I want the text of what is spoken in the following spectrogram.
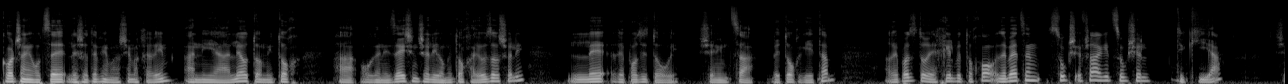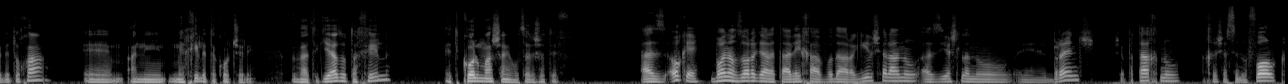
קוד שאני רוצה לשתף עם אנשים אחרים, אני אעלה אותו מתוך ה organization שלי או מתוך ה user שלי ל repository שנמצא בתוך GitHub. ה repository יכיל בתוכו, זה בעצם סוג, אפשר להגיד סוג של תיקייה, שבתוכה uh, אני מכיל את הקוד שלי. והתיקייה הזאת תכיל את כל מה שאני רוצה לשתף. אז אוקיי, בואו נחזור רגע לתהליך העבודה הרגיל שלנו. אז יש לנו branch שפתחנו, אחרי שעשינו fork,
